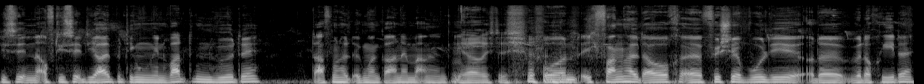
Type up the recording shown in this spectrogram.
diese, auf diese Idealbedingungen warten würde, darf man halt irgendwann gar nicht mehr angeln gehen. Ja, richtig. Und ich fange halt auch äh, Fische, obwohl die, oder wird auch jeder,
